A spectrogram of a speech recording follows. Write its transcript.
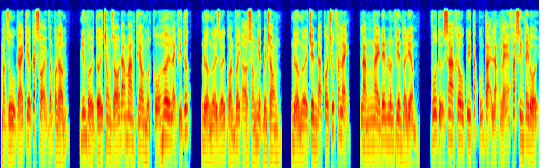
mặc dù cái kia cắt sỏi vẫn còn ấm, nhưng thổi tới trong gió đã mang theo một cỗ hơi lạnh khí tức, nửa người dưới còn vây ở sóng nhiệt bên trong, nửa người trên đã có chút phát lạnh, làm ngày đêm luân phiên thời điểm, vô tự xa khâu quy tắc cũng tại lặng lẽ phát sinh thay đổi.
